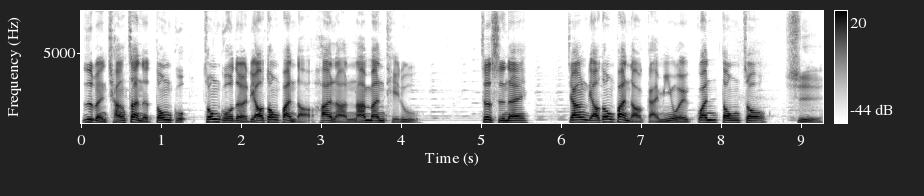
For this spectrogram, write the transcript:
日本强占了东国中国的辽东半岛和啊南满铁路，这时呢，将辽东半岛改名为关东州，是。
